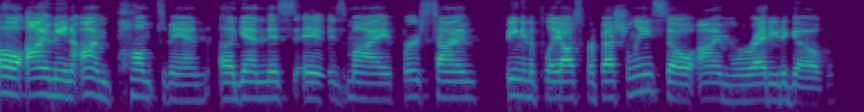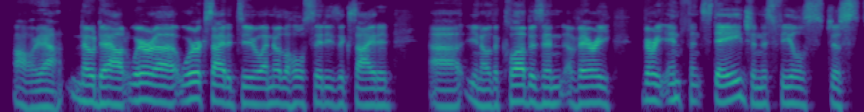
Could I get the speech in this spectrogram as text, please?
Oh, I mean, I'm pumped, man. Again, this is my first time being in the playoffs professionally, so I'm ready to go. Oh yeah, no doubt. We're uh we're excited too. I know the whole city's excited. Uh, you know, the club is in a very, very infant stage, and this feels just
